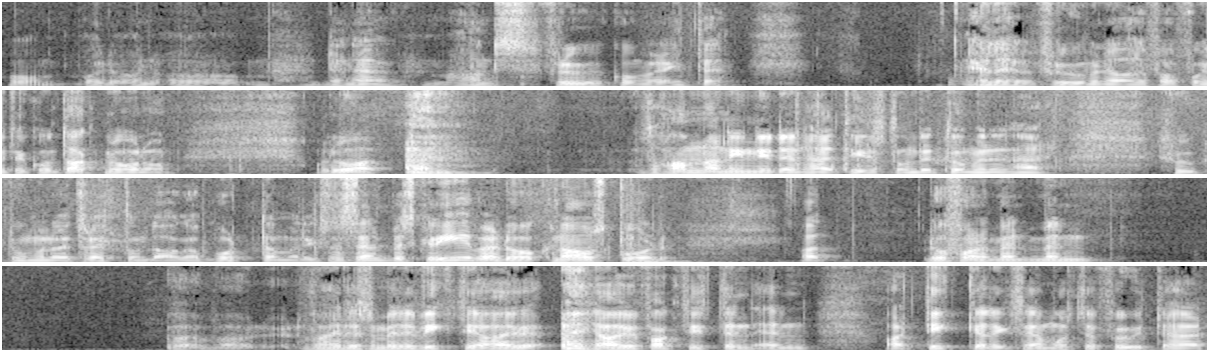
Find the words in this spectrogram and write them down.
Och, och, och, och den här, hans fru kommer inte, eller fru men i alla fall får inte kontakt med honom. Och då så hamnar han in i den här tillståndet då med den här sjukdomen och är 13 dagar borta. Men liksom, sen beskriver då Knausgård att då får men, men vad, vad, vad är det som är det viktiga? Jag har ju, jag har ju faktiskt en, en artikel, liksom, jag måste få ut det här.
